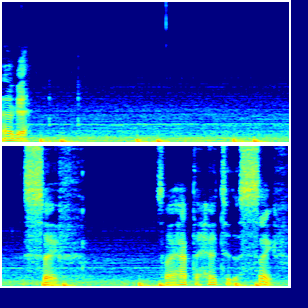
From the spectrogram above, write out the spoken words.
uh... Okay. Safe. So I have to head to the safe.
